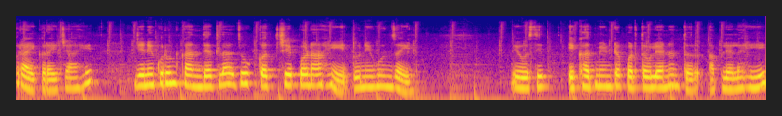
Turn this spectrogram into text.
फ्राय करायच्या आहेत जेणेकरून कांद्यातला जो कच्चेपण आहे तो निघून जाईल. व्यवस्थित एखाद मिनटं परतवल्यानंतर आपल्याला हे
